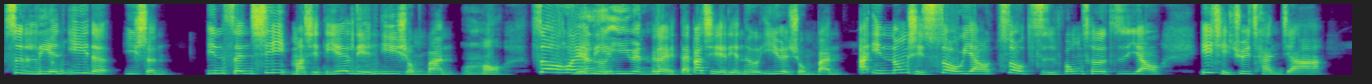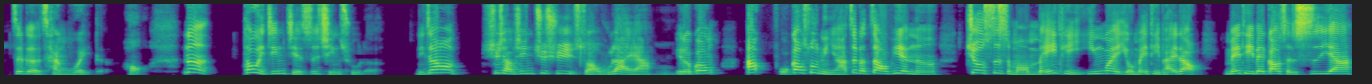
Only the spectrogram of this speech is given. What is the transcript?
是联医的医生，因身西嘛是伫咧联医上班，嗯吼、做伙联合伫医院对，台北市的联合医院上班啊，因拢是受邀，受纸风车之邀，一起去参加这个参会的。吼、那都已经解释清楚了。你知道徐小新继续耍无赖啊嗯，有的公啊，我告诉你啊，这个照片呢，就是什么媒体，因为有媒体拍到，媒体被高层施压，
